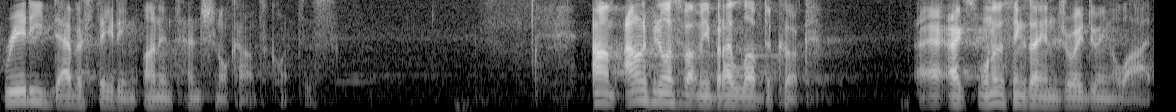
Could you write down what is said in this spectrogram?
pretty devastating unintentional consequences. Um, I don't know if you know this about me, but I love to cook. I, I, one of the things I enjoy doing a lot.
